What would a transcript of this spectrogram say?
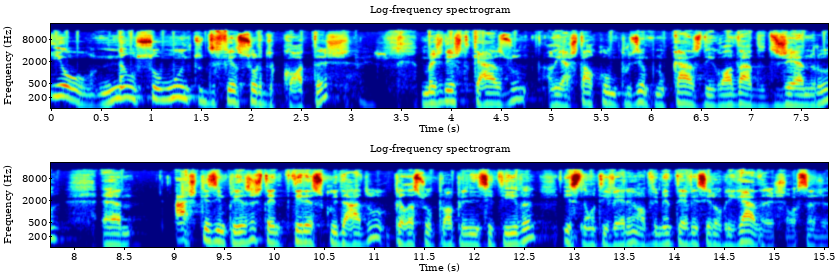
eu não sou muito defensor de cotas, mas neste caso, aliás, tal como, por exemplo, no caso de igualdade de género, hum, acho que as empresas têm de ter esse cuidado pela sua própria iniciativa e, se não o tiverem, obviamente devem ser obrigadas. Ou seja,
